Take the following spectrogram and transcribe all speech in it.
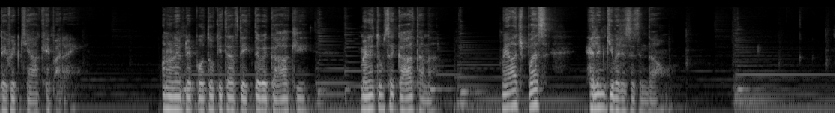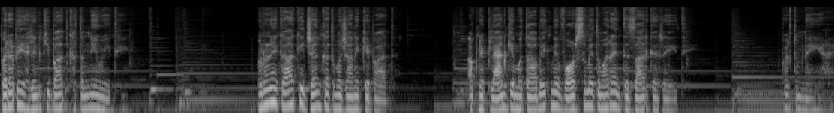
डेविड की आँखें भर आई। उन्होंने अपने पोतों की तरफ़ देखते हुए कहा कि, मैंने तुमसे कहा था ना, मैं आज बस हेलेन की वजह से ज़िंदा हूँ। पर अभी हेलेन की बात खत्म नहीं हुई थी। उन्होंने कहा कि जंग खत्म हो जाने के बाद अपने प्लान के मुताबिक मैं वॉर्सो में तुम्हारा इंतज़ार कर रही थी, पर तुम नहीं आए।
